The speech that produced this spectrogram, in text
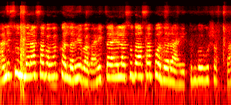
आणि सुंदर असा बघा कलर हे बघा. ह्याचा ह्याला सुद्धा असा पदर आहे. तुम्ही बघू शकता.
